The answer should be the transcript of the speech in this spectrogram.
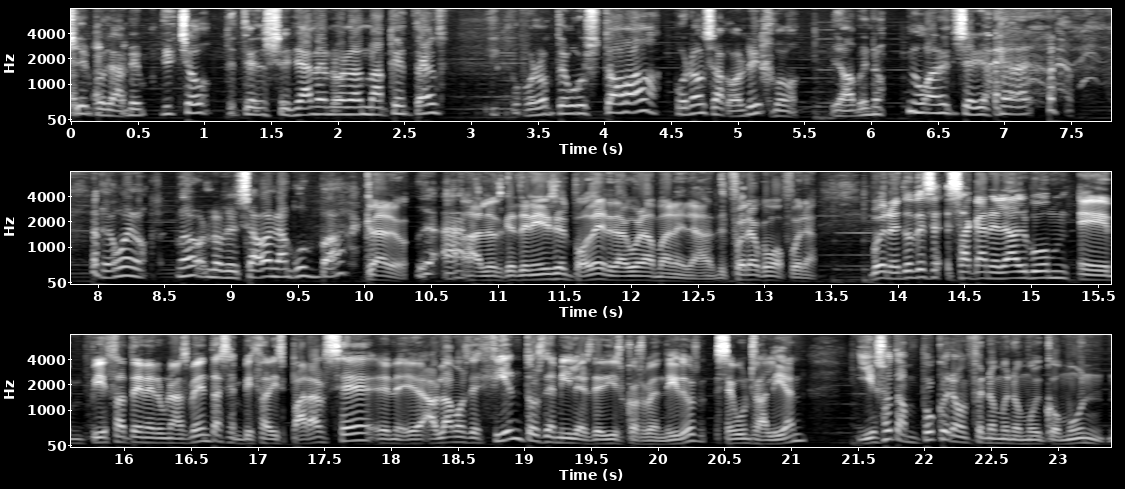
Sí, pues a mí me han dicho que te enseñaron unas maquetas y como no te gustaba, pues no sacó el disco. Y a mí no, no me han enseñado. Pero bueno, no, nos echaban la culpa. Claro, a los que teníais el poder de alguna manera, fuera como fuera. Bueno, entonces sacan el álbum, eh, empieza a tener unas ventas, empieza a dispararse. eh, hablamos de cientos de miles de discos vendidos, según salían. Y eso tampoco era un fenómeno muy común,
